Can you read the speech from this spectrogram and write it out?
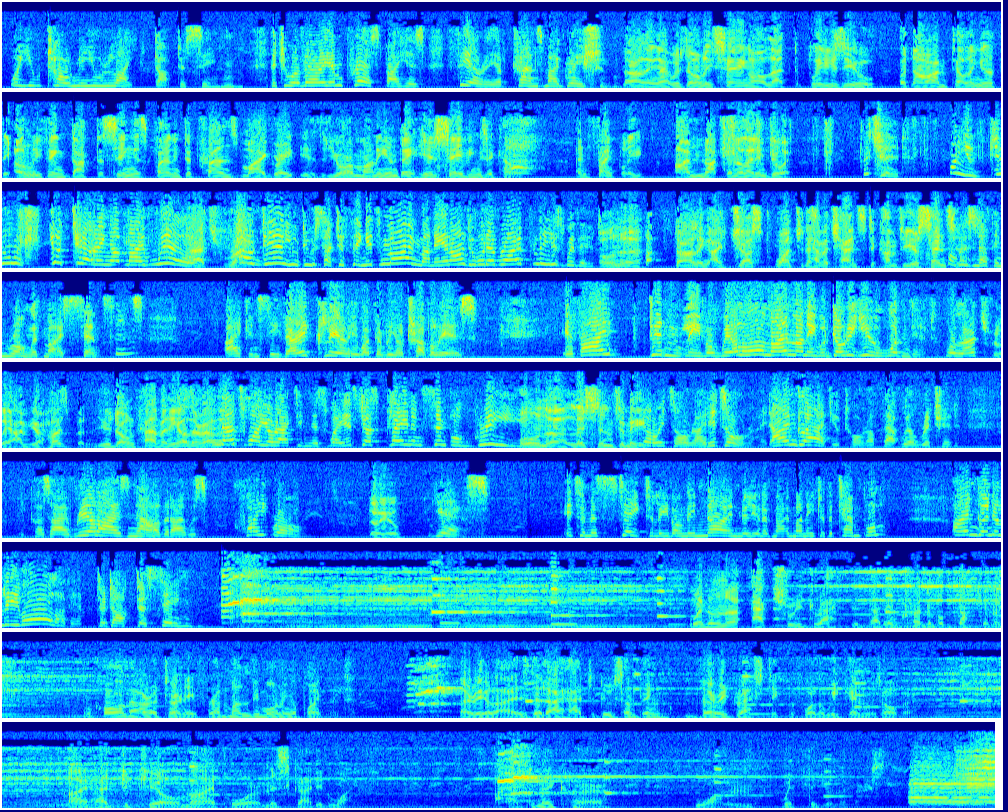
Well, you told me you liked Dr. Singh, that you were very impressed by his theory of transmigration. Darling, I was only saying all that to please you. But now I'm telling you that the only thing Dr. Singh is planning to transmigrate is your money into his savings account. and frankly, I'm not going to let him do it. Richard, what are you doing? You're tearing up my will. That's right. How dare you do such a thing? It's my money, and I'll do whatever I please with it. Una, darling, I just want you to have a chance to come to your senses. Oh, there's nothing wrong with my senses. I can see very clearly what the real trouble is. If I didn't leave a will, all my money would go to you, wouldn't it? Well, naturally, I'm your husband. You don't have any other And relatives. that's why you're acting this way. It's just plain and simple greed. Una, listen to me. No, it's all right. It's all right. I'm glad you tore up that will, Richard, because I realize now that I was quite wrong. Do you? Yes. It's a mistake to leave only nine million of my money to the temple. I'm going to leave all of it to Dr. Singh. When Una actually drafted that incredible document and called our attorney for a Monday morning appointment, I realized that I had to do something very drastic before the weekend was over. I had to kill my poor misguided wife. I had to make her one with the universe.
